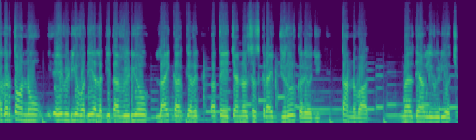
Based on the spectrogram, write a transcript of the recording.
ਅਗਰ ਤੁਹਾਨੂੰ ਇਹ ਵੀਡੀਓ ਵਧੀਆ ਲੱਗੀ ਤਾਂ ਵੀਡੀਓ ਲਾਈਕ ਕਰਕੇ ਅਤੇ ਚੈਨਲ ਸਬਸਕ੍ਰਾਈਬ ਜ਼ਰੂਰ ਕਰਿਓ ਜੀ। ਧੰਨਵਾਦ। ਮਿਲਦੇ ਹਾਂ ਅਗਲੀ ਵੀਡੀਓ 'ਚ।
